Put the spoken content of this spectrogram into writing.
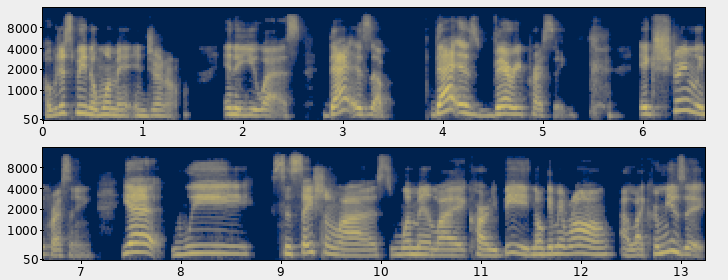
or just being a woman in general in the us that is a that is very pressing extremely pressing yet we sensationalize women like cardi b don't get me wrong i like her music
